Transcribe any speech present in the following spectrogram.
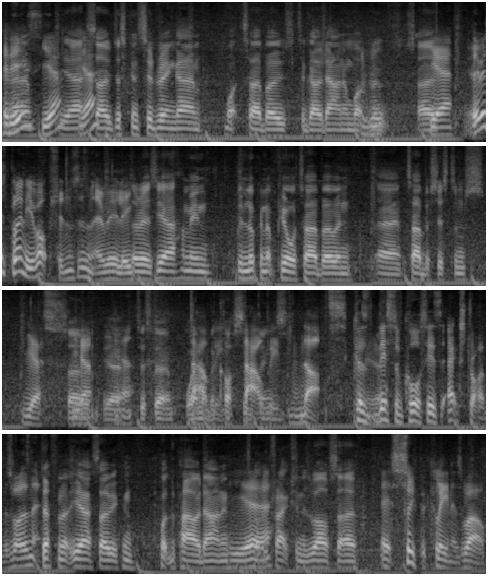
It It is, yeah, Yeah, yeah. so just considering um, what turbos to go down and what routes. So, yeah. There is plenty of options, isn't there, really? There is, yeah. I mean, been looking at pure turbo and uh, turbo systems. Yes. So yeah. yeah, just um, weighing the cost that'll things. be nuts. Because Yeah. this, of course, is X-Drive as well, isn't it? Definitely, yeah. So we can put the power down and Yeah. the traction as well. So It's super clean as well.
